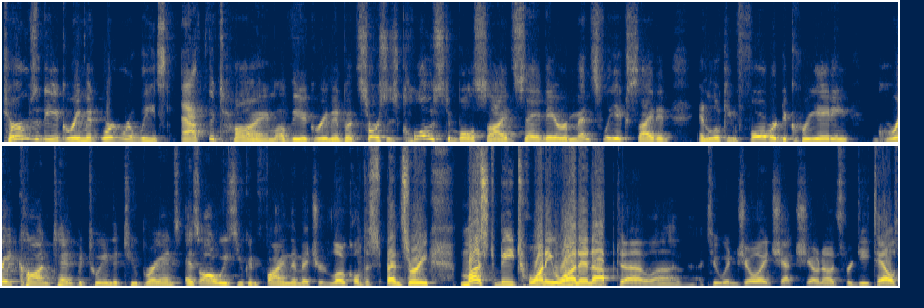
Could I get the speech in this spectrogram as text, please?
Terms of the agreement weren't released at the time of the agreement, but sources close to both sides say they are immensely excited and looking forward to creating great content between the two brands. As always, you can find them at your local dispensary. Must be 21 and up to uh, to enjoy. Check show notes for details.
